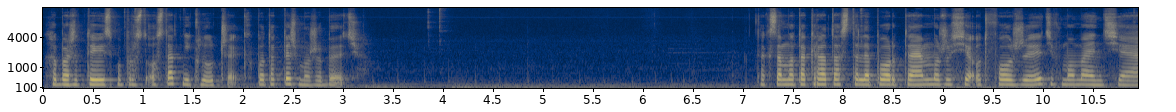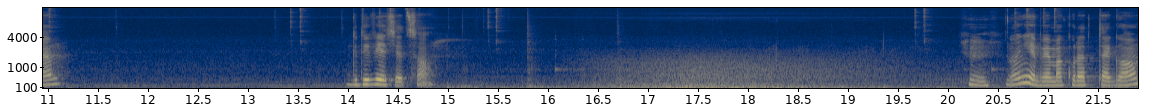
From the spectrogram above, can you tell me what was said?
chyba, że to jest po prostu ostatni kluczyk, bo tak też może być. Tak samo ta krata z teleportem może się otworzyć w momencie, gdy wiecie co. Hmm, no nie wiem akurat tego.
